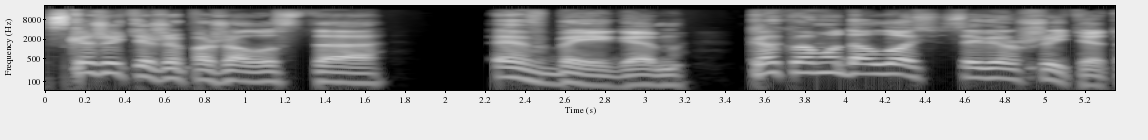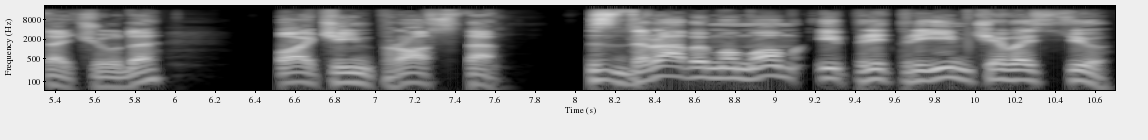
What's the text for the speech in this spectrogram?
«Скажите же, пожалуйста, Эвбейгам, как вам удалось совершить это чудо?» «Очень просто. Здравым умом и предприимчивостью,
